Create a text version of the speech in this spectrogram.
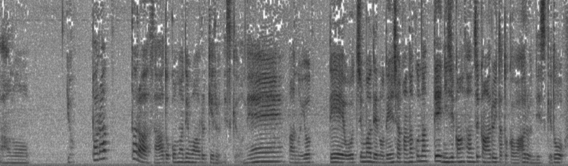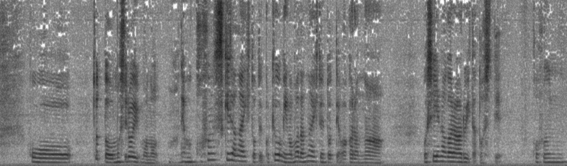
あの酔っ払ったらさどこまでも歩けるんですけどね。あの酔ってお家までの電車がなくなって2時間3時間歩いたとかはあるんですけどこうちょっと面白いものでも古墳好きじゃない人というか興味がまだない人にとっては分からんな。教えながら歩いたとして古墳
